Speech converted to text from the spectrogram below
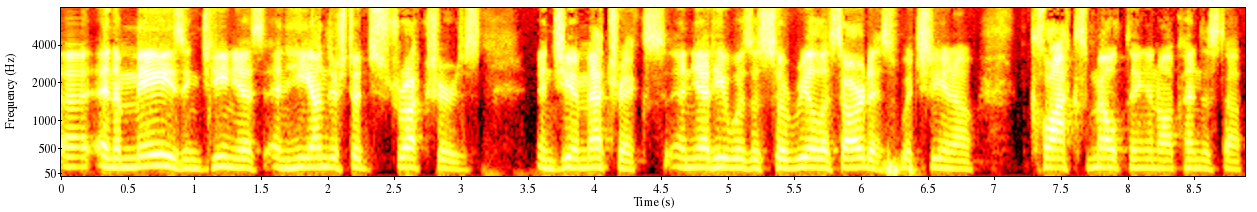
a an amazing genius, and he understood structures and geometrics, and yet he was a surrealist artist, which you know, clocks melting and all kinds of stuff.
